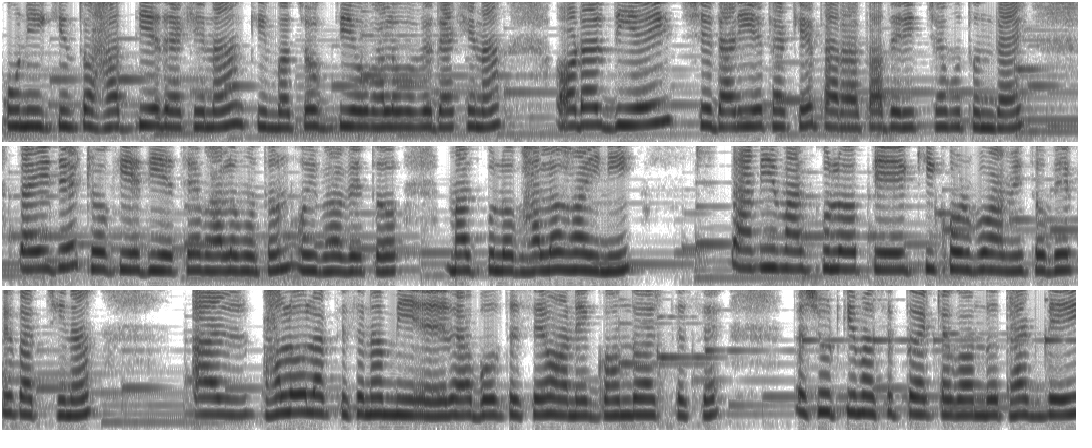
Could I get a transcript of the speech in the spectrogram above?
উনি কিন্তু হাত দিয়ে দেখে না কিংবা চোখ দিয়েও ভালোভাবে দেখে না। অর্ডার দিয়েই সে দাঁড়িয়ে থাকে, তারা তাদের ইচ্ছা মতন দেয়। তাই যে ঠকিয়ে দিয়েছে ভালো মতন, ওইভাবে তো মাছগুলো ভালো হয়নি। তা আমি মাছগুলো পেয়ে কি করব আমি তো ভেবে পাচ্ছি না। আর ভালোও লাগতেছে না, মেয়েরা বলতেছে অনেক গন্ধ আসতেছে। তা শুটকি মাছের তো একটা গন্ধ থাকবেই,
